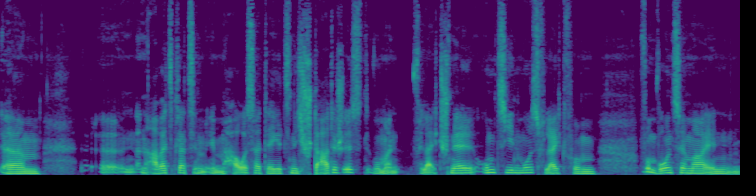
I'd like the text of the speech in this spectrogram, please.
ähm, äh, einen Arbeitsplatz im, im Haus hat, der jetzt nicht statisch ist, wo man vielleicht schnell umziehen muss, vielleicht vom, vom Wohnzimmer in,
